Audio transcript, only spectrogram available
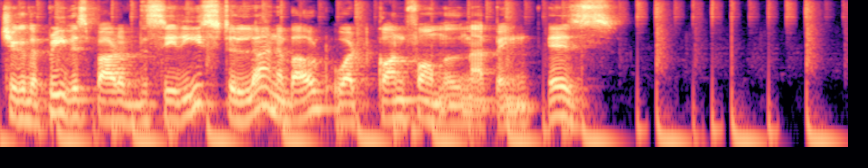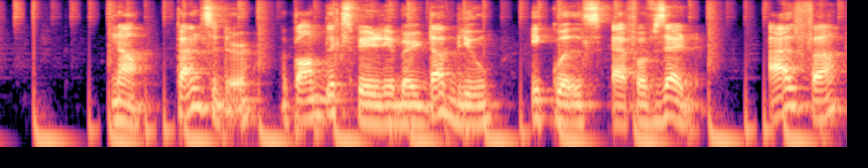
check out the previous part of the series to learn about what conformal mapping is. Now, consider a complex variable w equals f of z. Alpha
